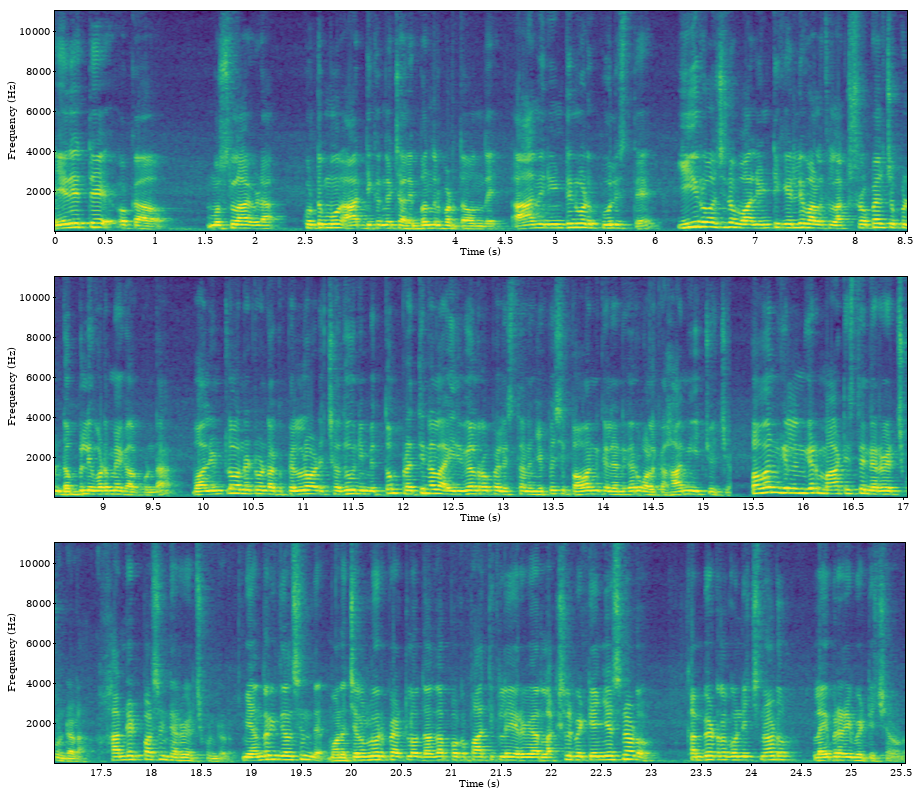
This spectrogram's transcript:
ఏదైతే ఒక ముసలావిడ కుటుంబం ఆర్థికంగా చాలా ఇబ్బందులు పడుతూ ఉంది. ఆమెను ఇంటిని కూడా కూలిస్తే ఈ రోజున వాళ్ళ ఇంటికి వెళ్ళి వాళ్ళకి లక్ష రూపాయల చొప్పున డబ్బులు ఇవ్వడమే కాకుండా వాళ్ళ ఇంట్లో ఉన్నటువంటి ఒక పిల్లవాడి చదువు నిమిత్తం ప్రతి నెల ఐదు వేల రూపాయలు ఇస్తానని చెప్పేసి పవన్ కళ్యాణ్ గారు వాళ్ళకి హామీ ఇచ్చి వచ్చారు. పవన్ కళ్యాణ్ గారు మాట ఇస్తే నెరవేర్చుకుంటాడా? హండ్రెడ్ పర్సెంట్ నెరవేర్చుకుంటాడు. మీ అందరికీ తెలిసిందే మన చిలకలూరుపేటలో దాదాపు ఒక పాతికలో ఇరవై ఆరు లక్షలు పెట్టి ఏం చేసినాడు కంప్యూటర్ కొనిచ్చినాడు లైబ్రరీ పెట్టించినాడు.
